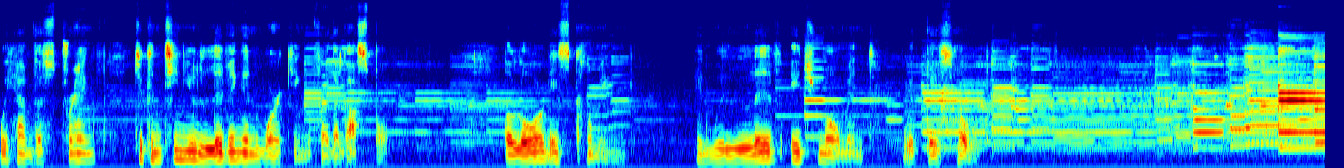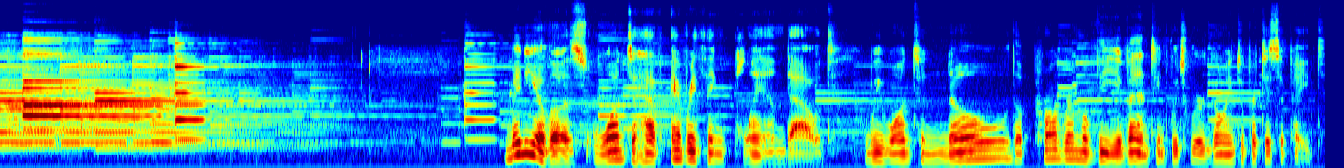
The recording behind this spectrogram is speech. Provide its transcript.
we have the strength to continue living and working for the gospel. The Lord is coming, and we live each moment with this hope. Many of us want to have everything planned out. We want to know the program of the event in which we're going to participate.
